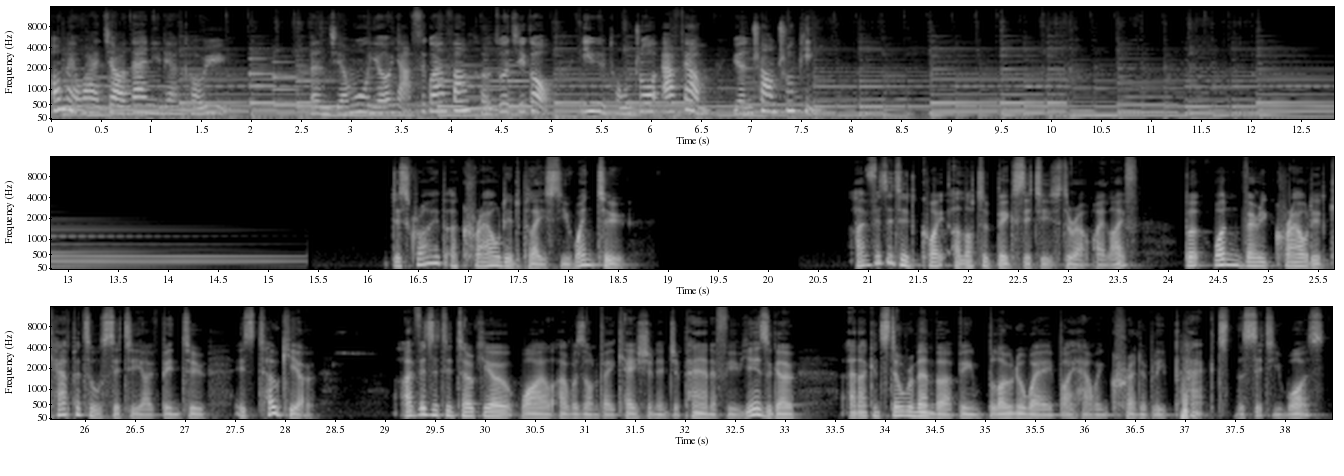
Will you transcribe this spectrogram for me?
欧美外教带你练口语。本节目由雅思官方合作机构英语同桌 FM 原创出品。Describe a crowded place you went to. I've visited quite a lot of big cities throughout my life, but one very crowded capital city I've been to is Tokyo. I visited Tokyo while I was on vacation in Japan a few years ago, and I can still remember being blown away by how incredibly packed the city was.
